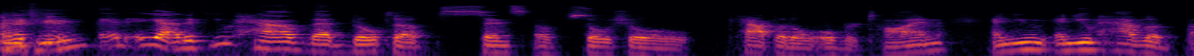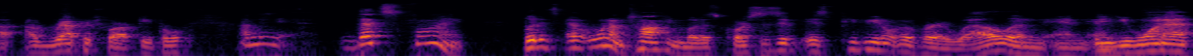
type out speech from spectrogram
And if you, and, yeah, and if you have that built-up sense of social capital over time, and you and you have a, a, a repertoire of people, I mean, that's fine. But it's uh, what I'm talking about, is, of course, is, if, is people you don't know very well, and, and, and you want to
